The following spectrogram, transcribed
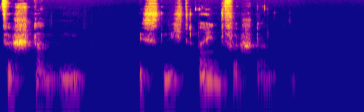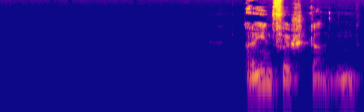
verstanden ist nicht einverstanden, einverstanden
